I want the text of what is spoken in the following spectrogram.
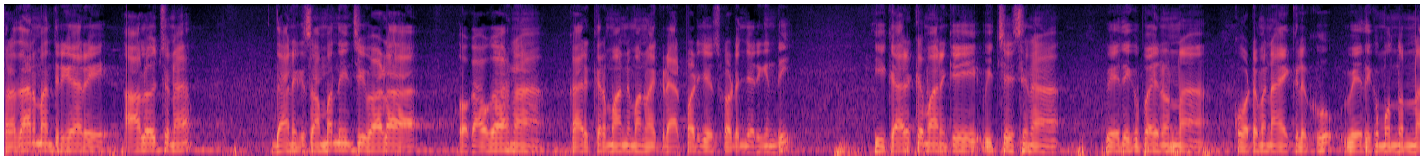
ప్రధానమంత్రి గారి ఆలోచన. దానికి సంబంధించి ఇవాళ ఒక అవగాహన కార్యక్రమాన్ని మనం ఇక్కడ ఏర్పాటు చేసుకోవడం జరిగింది. ఈ కార్యక్రమానికి విచ్చేసిన వేదిక పైనున్న కూటమి నాయకులకు వేదిక ముందున్న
